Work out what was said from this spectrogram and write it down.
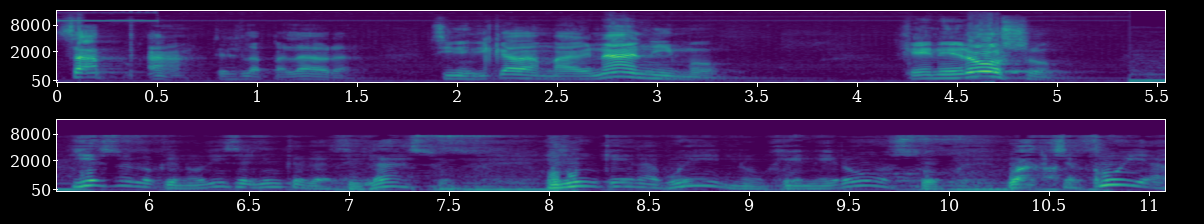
Zapa, es la palabra, significaba magnánimo, generoso. Y eso es lo que nos dice el Inca Garcilaso. El Inca era bueno, generoso, huachacuya,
